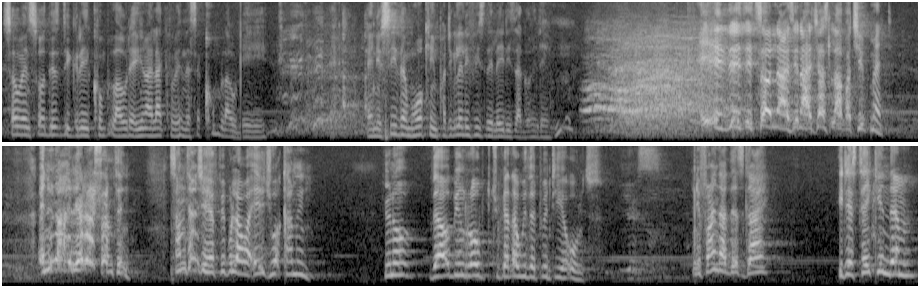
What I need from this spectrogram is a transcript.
So and so, this degree, cum laude. You know, I like when they say cum laude. and you see them walking, particularly if it's the ladies are going there. Hmm? It, it, it's so nice. You know, I just love achievement. And you know, I realized something. Sometimes you have people our age who are coming. You know, they are being robbed together with the 20 year olds. Yes. And you find that this guy, it has taken them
